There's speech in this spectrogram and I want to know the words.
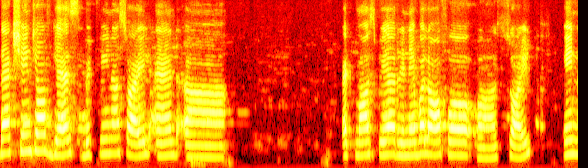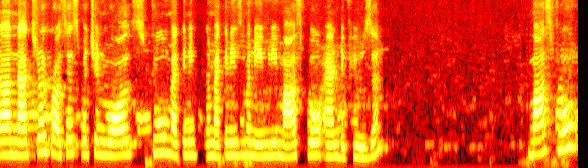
the exchange of gas between a soil and uh, atmosphere renewal of uh, soil in a natural process which involves two mechanic mechanisms, namely mass flow and diffusion. Mass flow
